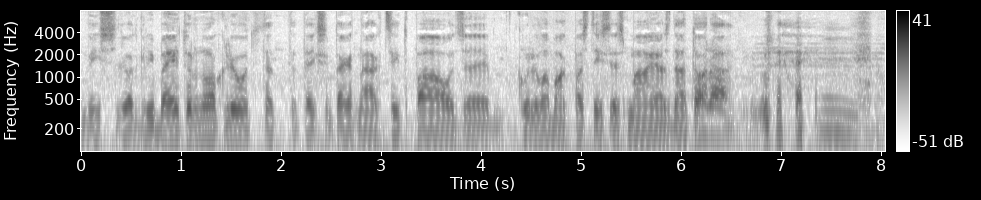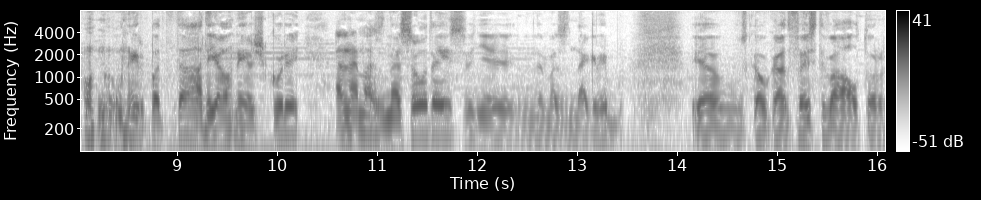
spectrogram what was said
visi ļoti gribēja tur nokļūt. Tad, tad teiksim, tagad nāk cita paudze, kuri labāk pastīsies mājās, datorā. mm. un, un ir pat tādi jaunieši, kuri nemaz nesūtīs, viņi nemaz negrib ja, uz kaut kādu festivālu. Tur.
